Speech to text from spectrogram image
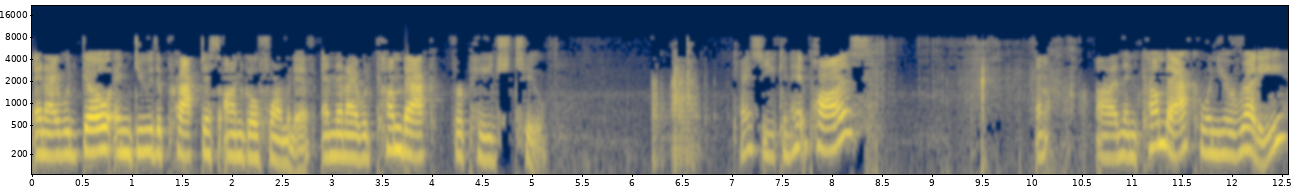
and I would go and do the practice on GoFormative, and then I would come back for page two. Okay, so you can hit pause and, uh, and then come back when you're ready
